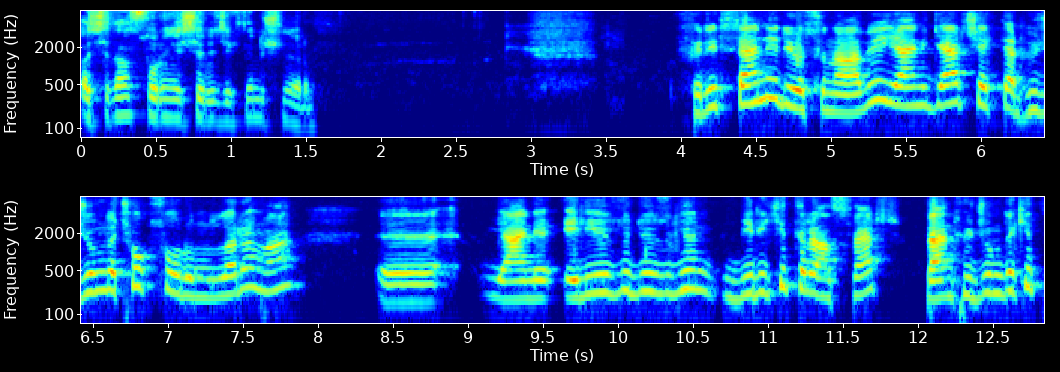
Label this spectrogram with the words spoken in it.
açıdan sorun yaşayabileceklerini düşünüyorum. Fritz sen ne diyorsun abi? Yani gerçekten hücumda çok sorunlular ama e, yani eli yüzü düzgün bir iki transfer. Ben hücumdaki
